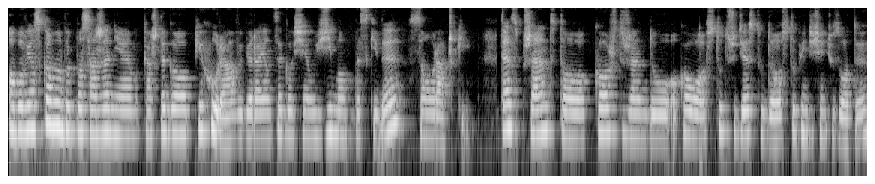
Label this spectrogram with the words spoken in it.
Obowiązkowym wyposażeniem każdego piechura wybierającego się zimą w Beskidy są raczki. Ten sprzęt to koszt rzędu około 130 do 150 zł.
